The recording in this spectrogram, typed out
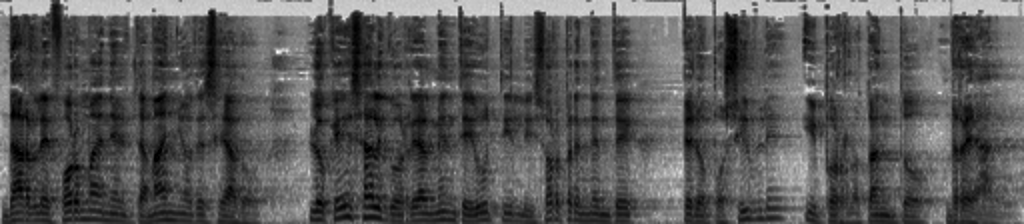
darle forma en el tamaño deseado, lo que es algo realmente útil y sorprendente, pero posible y por lo tanto real.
